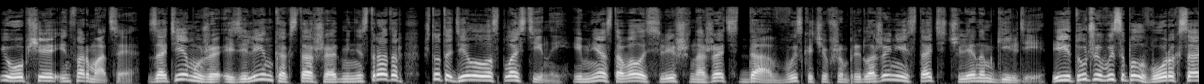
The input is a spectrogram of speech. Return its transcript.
и общая информация. Затем уже Эзелин, как старший администратор, что-то делала с пластиной, и мне оставалось лишь нажать «да» в выскочившем предложении стать членом гильдии. И тут же высыпал ворох сообщений.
